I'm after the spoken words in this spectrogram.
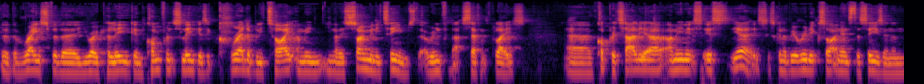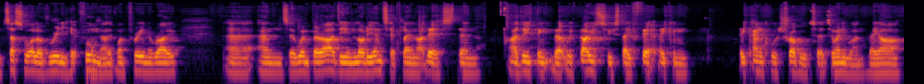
the, the, race for the Europa League and Conference League is incredibly tight. I mean, you know, there's so many teams that are in for that seventh place. Uh, Coppa Italia, I mean, it's it's yeah, it's, it's going to be a really exciting end to the season. And Sassuolo have really hit form now; they've won three in a row. Uh, and uh, when Berardi and Laurienté are playing like this, then I do think that with those two stay fit, they can they can cause trouble to, to anyone. They are,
